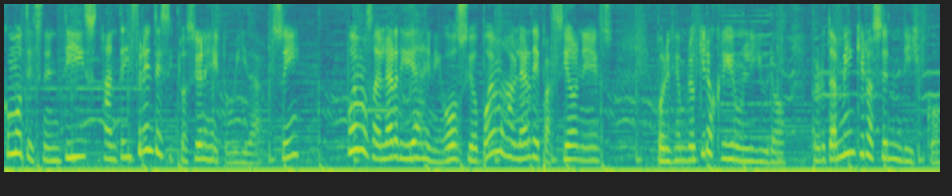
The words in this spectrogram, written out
cómo te sentís ante diferentes situaciones de tu vida, ¿sí? Podemos hablar de ideas de negocio, podemos hablar de pasiones. Por ejemplo, quiero escribir un libro, pero también quiero hacer un disco,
